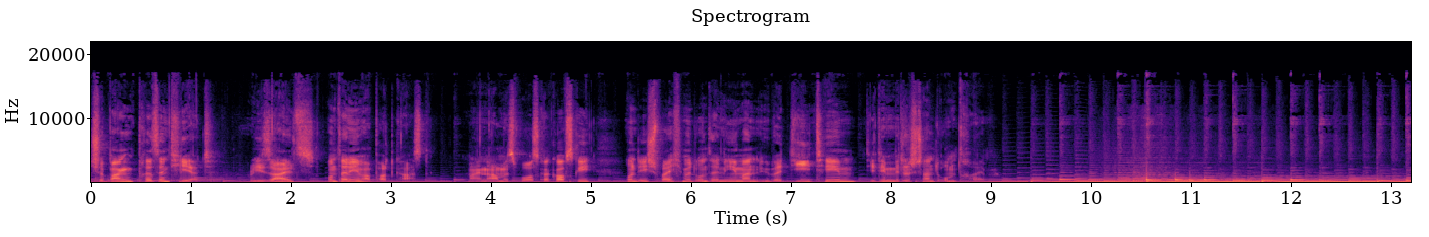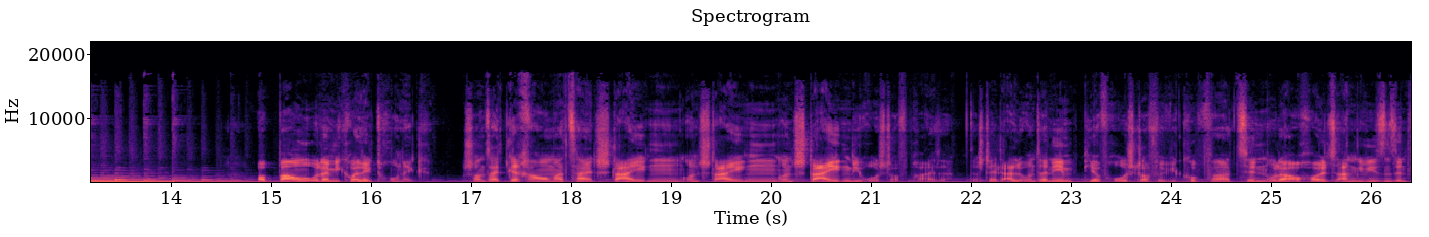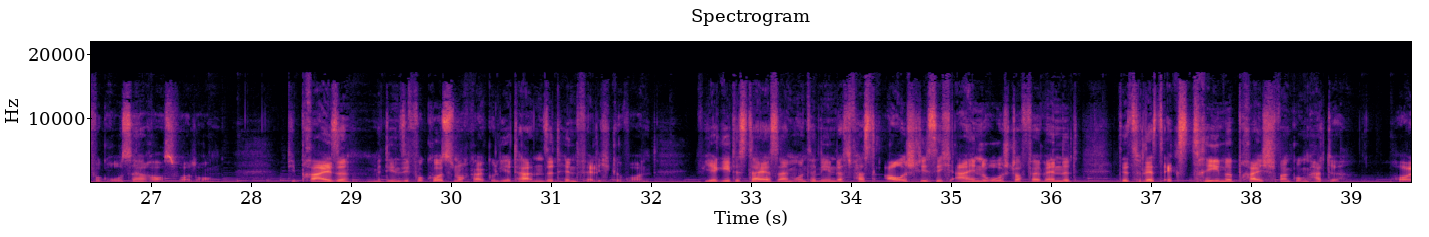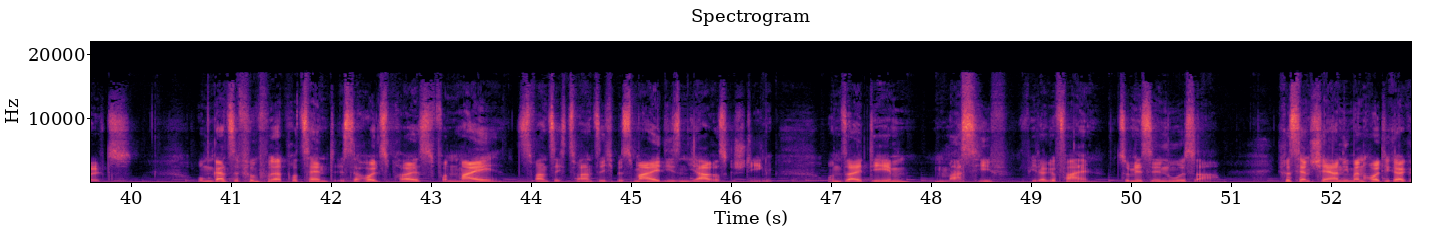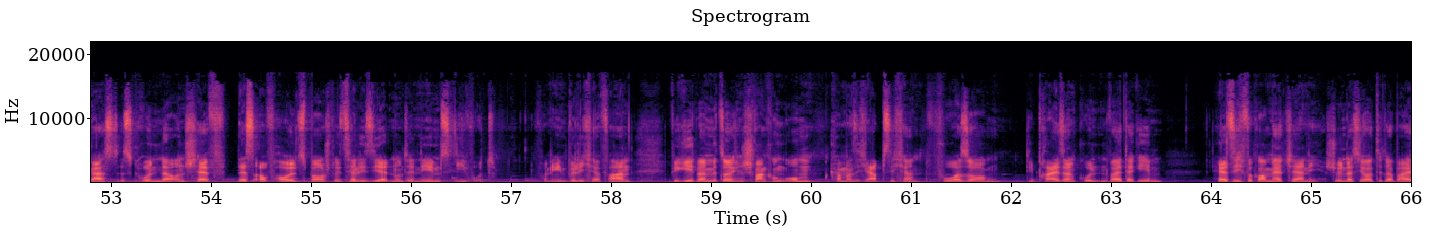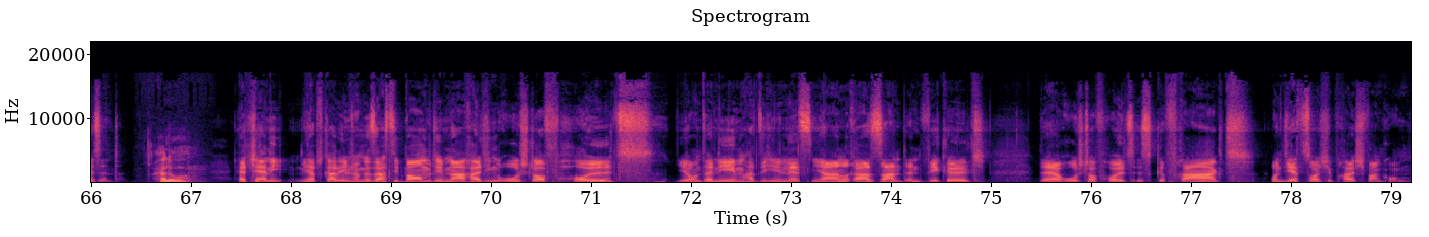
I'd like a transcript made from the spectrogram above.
Deutsche Bank präsentiert Results Unternehmer-Podcast. Mein Name ist Boris Karkowski und ich spreche mit Unternehmern über die Themen, die den Mittelstand umtreiben. Ob Bau oder Mikroelektronik. Schon seit geraumer Zeit steigen und steigen und steigen die Rohstoffpreise. Das stellt alle Unternehmen, die auf Rohstoffe wie Kupfer, Zinn oder auch Holz angewiesen sind, vor große Herausforderungen. Die Preise, mit denen sie vor kurzem noch kalkuliert hatten, sind hinfällig geworden. Wie ergeht es da erst einem Unternehmen, das fast ausschließlich einen Rohstoff verwendet, der zuletzt extreme Preisschwankungen hatte? Holz. Um ganze 500 Prozent ist der Holzpreis von Mai 2020 bis Mai diesen Jahres gestiegen und seitdem massiv wieder gefallen, zumindest in den USA. Christian Czerny, mein heutiger Gast, ist Gründer und Chef des auf Holzbau spezialisierten Unternehmens Leewood. Von ihm will ich erfahren, wie geht man mit solchen Schwankungen um? Kann man sich absichern, vorsorgen, die Preise an Kunden weitergeben? Herzlich willkommen, Herr Czerny. Schön, dass Sie heute dabei sind. Hallo. Herr Czerny, ich habe es gerade eben schon gesagt, Sie bauen mit dem nachhaltigen Rohstoff Holz. Ihr Unternehmen hat sich in den letzten Jahren rasant entwickelt. Der Rohstoff Holz ist gefragt und jetzt solche Preisschwankungen.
